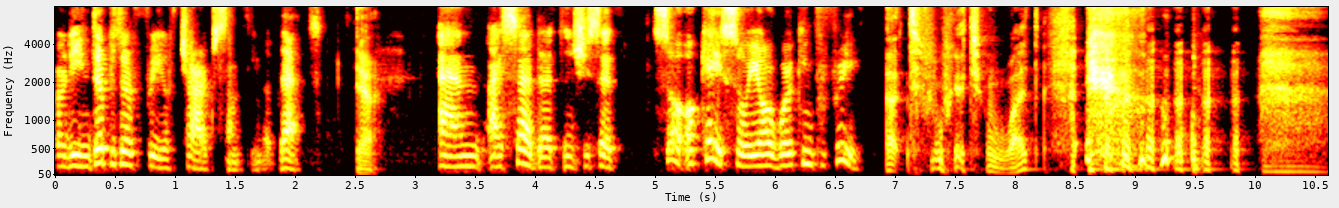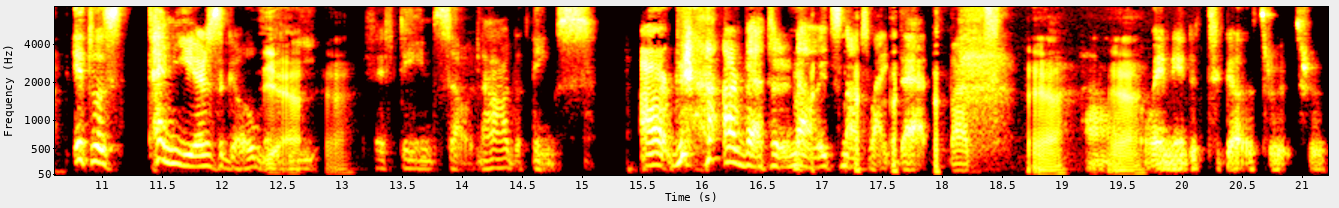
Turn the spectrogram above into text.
or the interpreter free of charge, something like that. Yeah. And I said that, and she said, "So okay, so you're working for free." Uh, which- what? It was ten years ago, maybe. yeah. Yeah. 15 so now the things are are better no it's not like that but Yeah. uh, Yeah. we needed to go through through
